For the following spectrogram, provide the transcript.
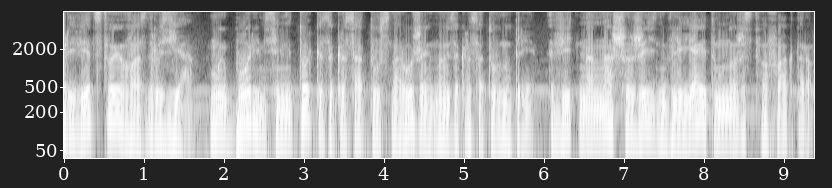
Приветствую вас, друзья! Мы боремся не только за красоту снаружи, но и за красоту внутри. Ведь на нашу жизнь влияет множество факторов.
